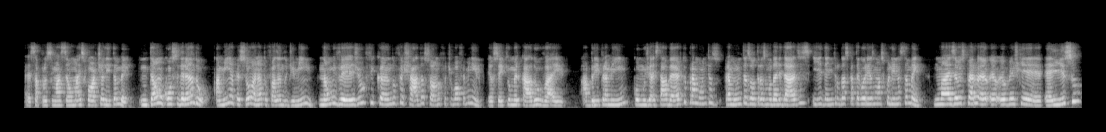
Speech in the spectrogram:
essa aproximação mais forte ali também. Então, considerando a minha pessoa, né, eu tô falando de mim, não me vejo ficando fechada só no futebol feminino. Eu sei que o mercado vai abrir para mim, como já está aberto para muitas, para muitas outras modalidades e dentro das categorias masculinas também. Mas eu espero, eu, eu, eu vejo que é isso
